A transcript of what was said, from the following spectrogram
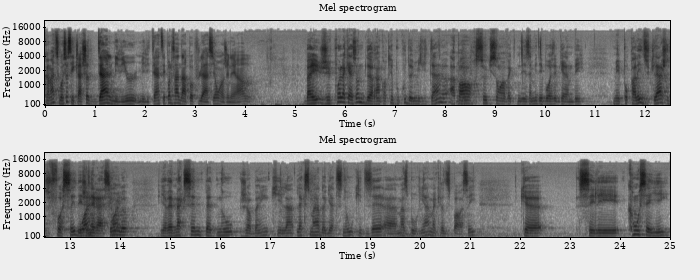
comment tu vois ça, ces clashs-là, dans le milieu militant? Pas nécessairement dans la population en général? Bien, j'ai pas l'occasion de rencontrer beaucoup de militants, à part mm-hmm. ceux qui sont avec des amis des Boisés de Granby. Mais pour parler du clash ou du fossé des générations, là, il y avait Maxime Pedneau-Jobin, qui est l'ex-maire de Gatineau, qui disait à Masbourian, mercredi passé, que c'est les conseillers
